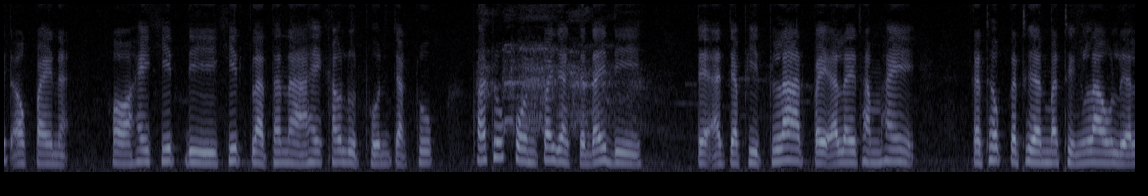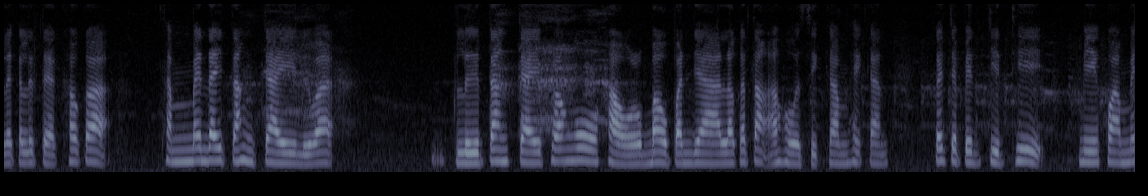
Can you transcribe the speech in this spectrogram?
ดออกไปนะ่ะขอให้คิดดีคิดปรารถนาให้เขาหลุดพ้นจากทุกข์ เพราะทุกคนก็อยากจะได้ดี แต่อาจจะผิดพลาดไปอะไรทำให้กระทบกระเทือนมาถึงเราหรืออะไรก็แล้วแต่เขาก็ทำไม่ได้ตั้งใจหรือว่า หรือตั้งใจเพราะโง่เขาเบาปัญญาเราก็ต้องอโหสิกรรมให้กัน ก็จะเป็นจิตที่มีความเม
